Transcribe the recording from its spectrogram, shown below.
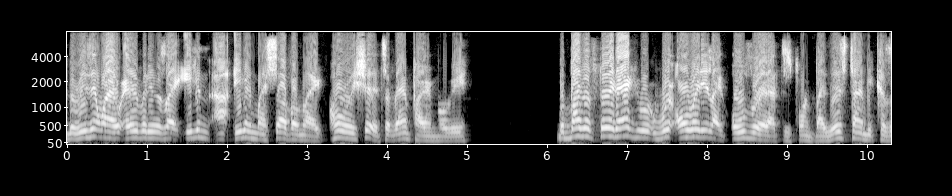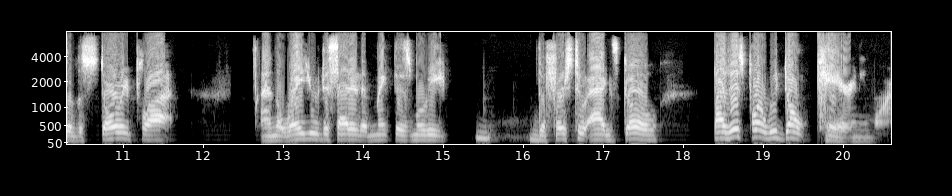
the reason why everybody was like even uh, even myself i'm like holy shit it's a vampire movie but by the third act, we're, we're already like over it at this point. By this time, because of the story plot and the way you decided to make this movie, the first two acts go, by this point, we don't care anymore.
